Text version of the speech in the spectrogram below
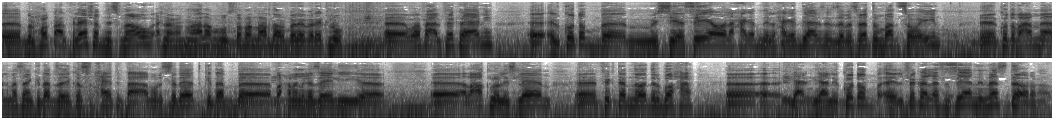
آه، بنحطه على الفلاشه بنسمعه. إحنا معانا ابو مصطفى النهارده ربنا يبارك له آه، وافق على الفكرة يعني. الكتب مش سياسيه ولا حاجة من الحاجات دي يعني زي ما سمعت من بعض السواقين. كتب عامه يعني مثلا كتاب زي قصة حياتي بتاع أنور السادات كتاب أبو حامد الغزالي العقل والإسلام في كتاب نوادر جحا. يعني يعني كتب الفكرة الأساسية إن الناس تقرأ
